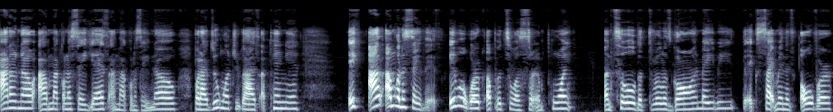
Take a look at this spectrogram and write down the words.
I don't know. I'm not going to say yes. I'm not going to say no. But I do want you guys' opinion. If I, I'm going to say this, it will work up until a certain point, until the thrill is gone. Maybe the excitement is over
